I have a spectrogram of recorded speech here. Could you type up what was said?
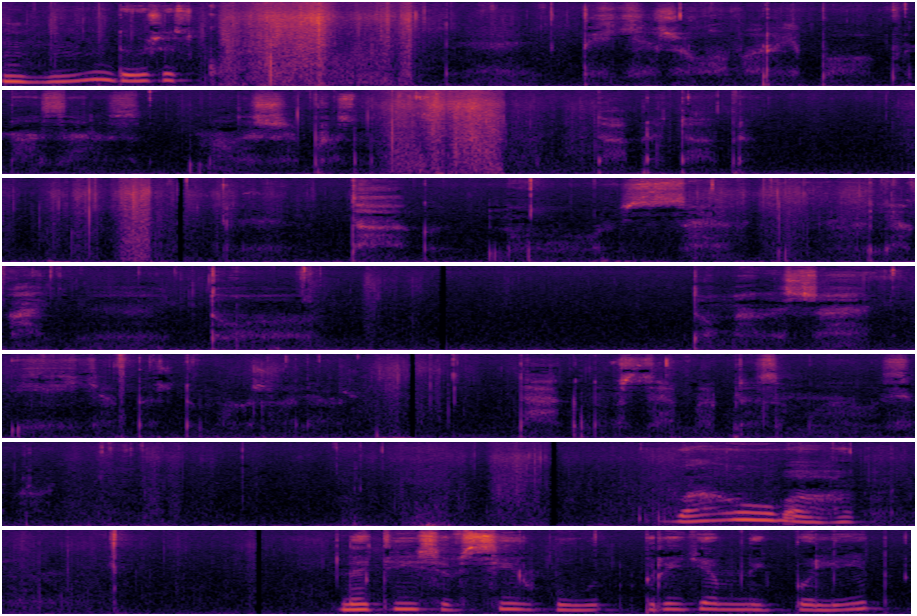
Угу, дуже скоро. Тихіше говори, бо вона зараз малише проснулася. Добре, добре. Так, ну все, лягай до, до малиша і я теж до малиша ляжу. Так, ну все, ми приземлилися вроді. Увага, увага! Надіюся, всіх був приємний політ.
